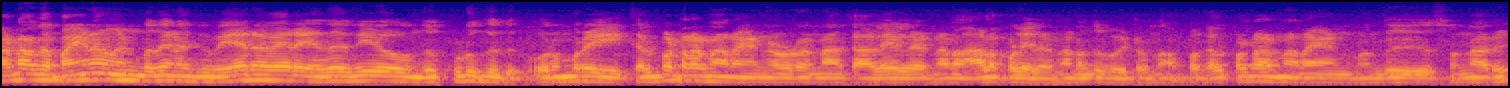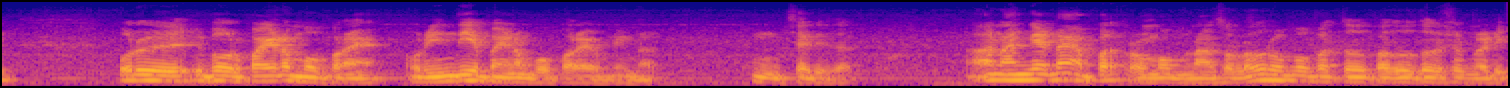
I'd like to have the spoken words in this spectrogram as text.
ஆனால் அந்த பயணம் என்பது எனக்கு வேறு வேறு எதையோ வந்து கொடுக்குது. ஒரு முறை கல்பட்டா நாராயணனோட நான் காலையில் நட ஆலப்பள்ளியில் நடந்து போயிட்டு இருந்தோம் அப்போ கல்பட்டா நாராயணன் வந்து சொன்னார் ஒரு இப்போ ஒரு பயணம் போகிறேன் ஒரு இந்திய பயணம் போகிறேன் அப்படின்னா ம் சரி சார். நான் கேட்டேன் அப்போ ரொம்ப நான் சொல்ல ரொம்ப பத்து பத்து வருஷம் முன்னாடி.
